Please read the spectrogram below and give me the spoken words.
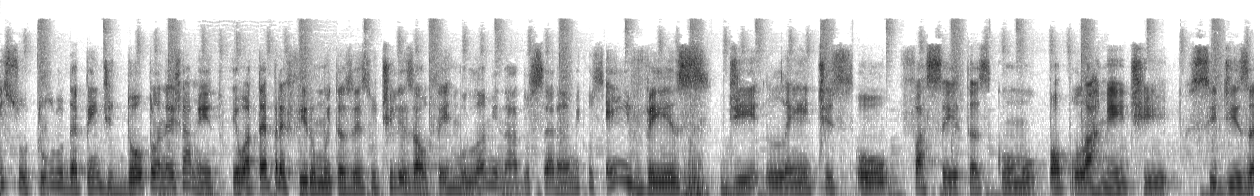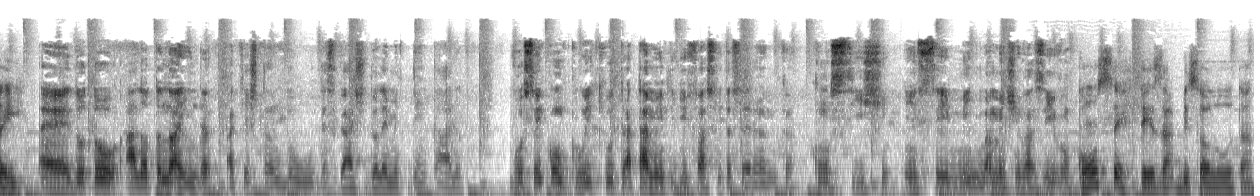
isso tudo depende do planejamento. Eu até prefiro muitas vezes utilizar o termo laminados cerâmicos em vez de lentes ou facetas, como popularmente se diz aí. É, doutor, adotando ainda a questão do desgaste do elemento dentário, você conclui que o tratamento de faceta cerâmica consiste em ser minimamente invasivo? Com certeza absoluta,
